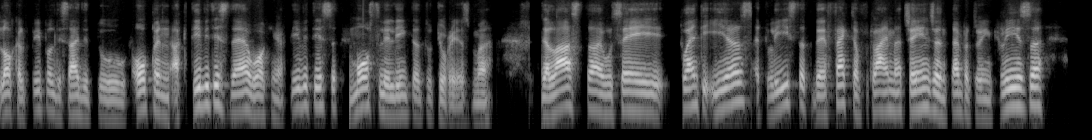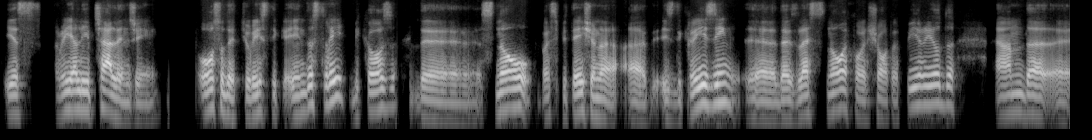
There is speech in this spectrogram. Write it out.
Local people decided to open activities there, working activities, mostly linked to tourism. The last, I would say, 20 years at least, the effect of climate change and temperature increase is really challenging also the touristic industry because the snow precipitation uh, uh, is decreasing. Uh, there's less snow for a shorter period and uh,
